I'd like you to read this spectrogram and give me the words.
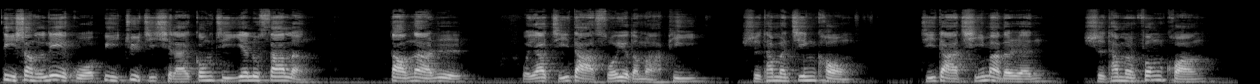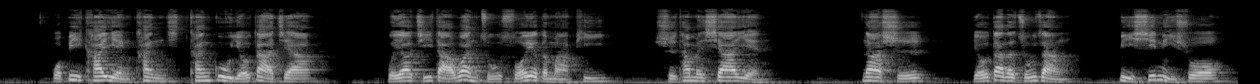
地上的列国必聚集起来攻击耶路撒冷。到那日，我要击打所有的马匹，使他们惊恐；击打骑马的人，使他们疯狂。我必开眼看看顾犹大家。我要击打万族所有的马匹，使他们瞎眼。那时，犹大的族长必心里说：“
